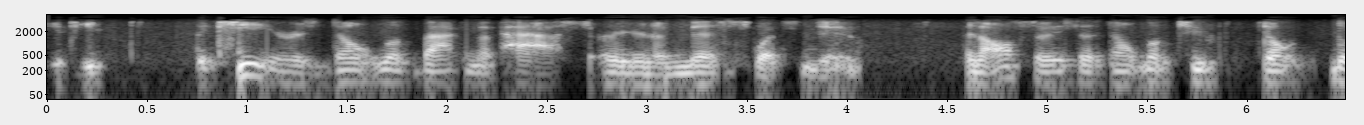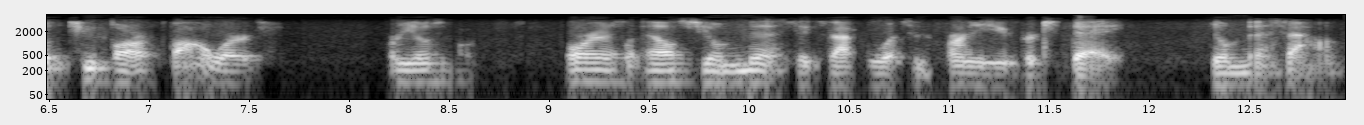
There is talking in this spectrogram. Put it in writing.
if you, the key here is don't look back in the past or you're going to miss what's new. And also, he says, don't look too don't look too far forward, or you'll or else you'll miss exactly what's in front of you for today. You'll miss out.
